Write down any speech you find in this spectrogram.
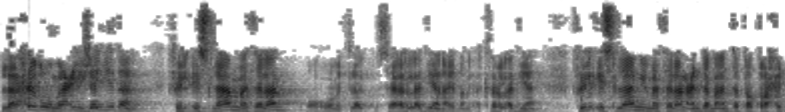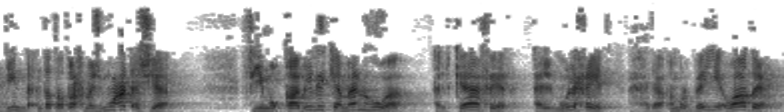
لاحظوا معي جيدا. في الإسلام مثلا ومثل سائر الأديان أيضا أكثر الأديان. في الإسلام مثلا عندما أنت تطرح الدين أنت تطرح مجموعة أشياء. في مقابلك من هو؟ الكافر الملحد. هذا أمر بي واضح.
